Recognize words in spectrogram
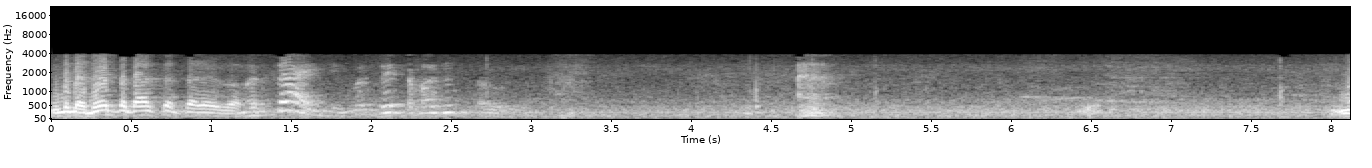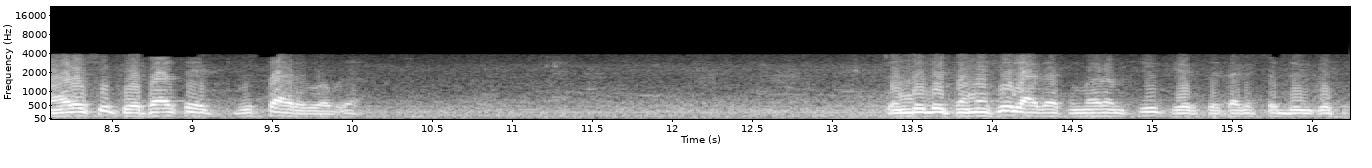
બધે તપાસ કરતા રહ્યો બધા બધે તપાસ જ કરવો મારે શું ફેરફાર છે ગુસ્સા રહ્યું આપડે ચંદુભાઈ તમે શું લાગે છે? મારા શું ફેર છે? ચંદુ કે છે.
